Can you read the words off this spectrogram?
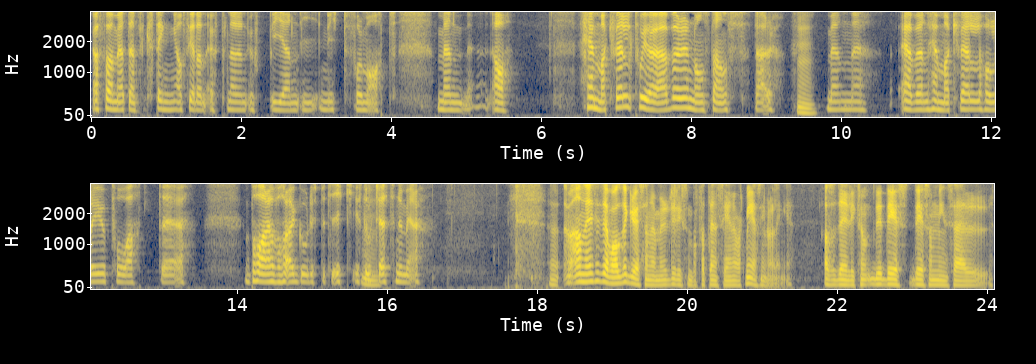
Jag har för mig att den fick stänga och sedan öppna den upp igen i nytt format. Men ja, Hemmakväll tog jag över någonstans där. Mm. Men eh, även Hemmakväll håller ju på att eh, bara vara godisbutik i stort Mm. sett numera. Eh, Men anledningen till att jag valde Grey's Anatomy, det är liksom bara för att den serien har varit med så himla länge. Alltså det är liksom, det, det, är, det är som min så här,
